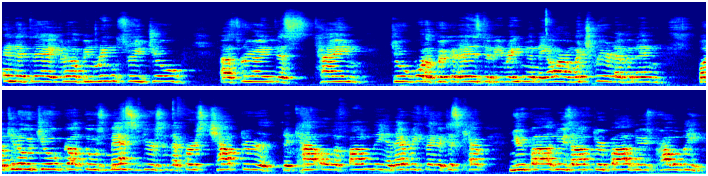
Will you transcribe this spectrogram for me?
in the day, you know, I've been reading through Job uh, throughout this time. Job, what a book it is to be reading in the hour in which we're living in. But you know, Job got those messengers in the first chapter, the cattle, the family, and everything. It just kept new bad news after bad news, probably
